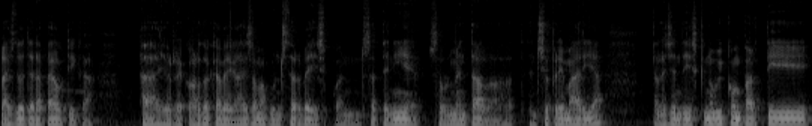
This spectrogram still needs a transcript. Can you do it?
l'ajuda terapèutica. Eh, jo recordo que a vegades en alguns serveis quan s'atenia salut mental a l'atenció primària la gent diu que no vull compartir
